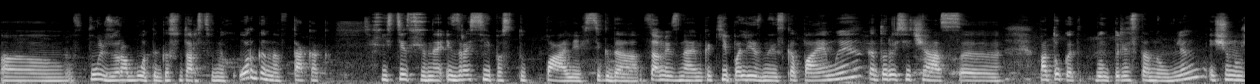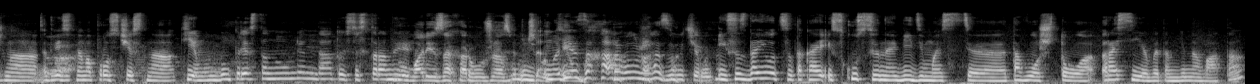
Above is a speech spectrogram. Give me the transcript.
в пользу работы государственных органов, так как Естественно, из России поступали всегда, сами знаем, какие полезные ископаемые, которые сейчас, э, поток этот был приостановлен. Еще нужно ответить на вопрос, честно, кем он был приостановлен, да, то есть со стороны... Ну, Мария Захарова уже озвучила. Мария кем. Захарова уже озвучила. И создается такая искусственная видимость э, того, что Россия в этом виновата.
